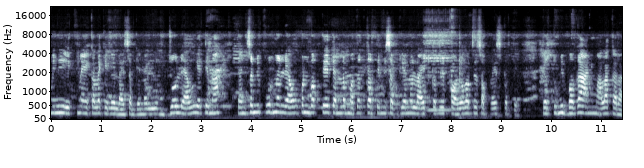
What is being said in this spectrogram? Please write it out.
मी एक ना एकाला केलेला आहे सगळ्यांना. जो ल्याऊ येते ना त्यांचं मी पूर्ण ल्याऊ पण बघते. त्यांना मदत करते मी. सगळ्यांना लाईक करते फॉलो करते सरप्राईज करते. तर तुम्ही बघा आणि मला करा.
